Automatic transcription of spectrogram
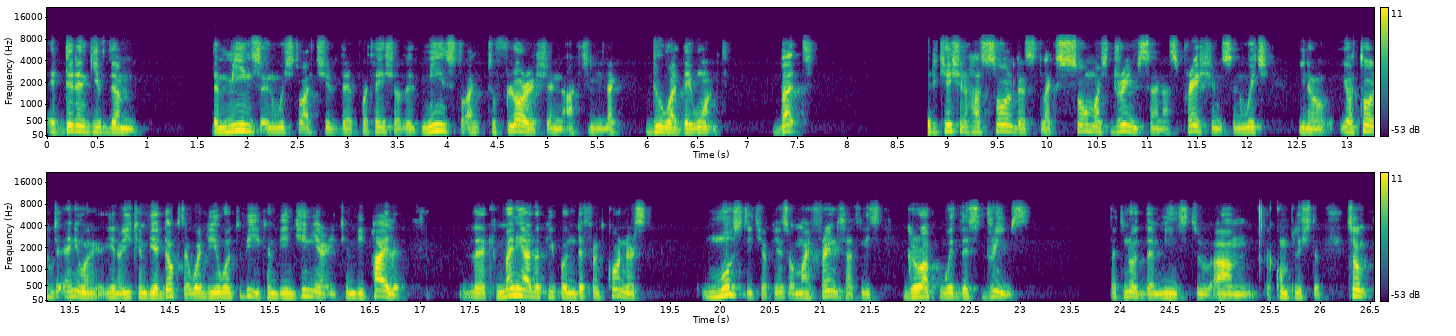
it didn't give them the means in which to achieve their potential. It means to, to flourish and actually like do what they want. But education has sold us like so much dreams and aspirations in which you know you're told anyone you know you can be a doctor. What do you want to be? You can be engineer. You can be pilot. Like many other people in different corners most ethiopians or my friends at least grew up with these dreams but not the means to um, accomplish them. So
